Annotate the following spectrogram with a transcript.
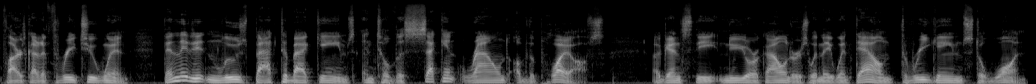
Flyers got a 3-2 win. Then they didn't lose back-to-back games until the second round of the playoffs against the New York Islanders when they went down 3 games to 1.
